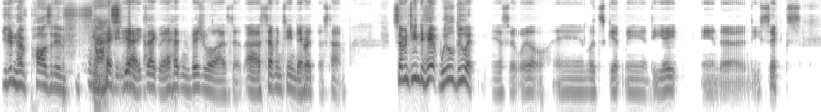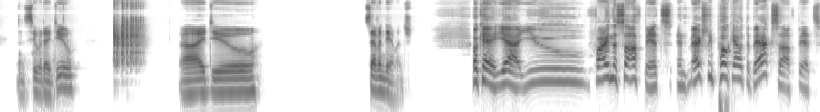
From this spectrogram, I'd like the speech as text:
you didn't have positive thoughts. Right, yeah, exactly. I hadn't visualized it. Uh, 17 to Right. hit this time. Seventeen to hit will do it. Yes, it will. And let's get me a D8 and a D6 and see what I do. I do seven damage. Okay, yeah, you find the soft bits and actually poke out the back soft bits,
